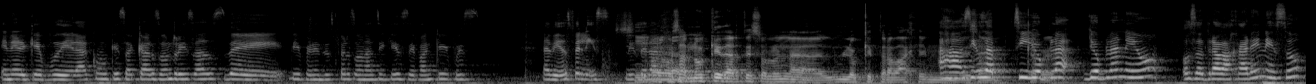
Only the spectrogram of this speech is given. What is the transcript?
en el que pudiera como que sacar sonrisas de diferentes personas y que sepan que pues la vida es feliz, Sí, literalmente. O sea, no quedarte solo en la, lo que trabajen. Ajá, sí, o sea, si yo, pla- yo planeo, o sea, trabajar en eso,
